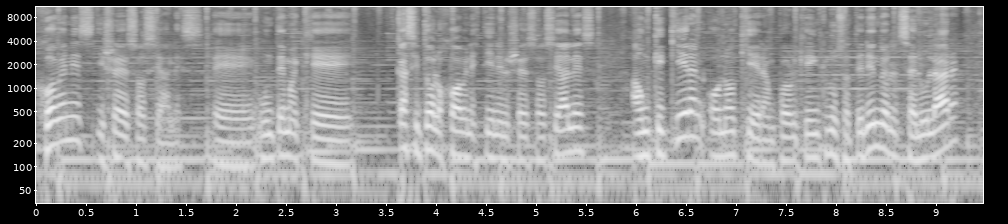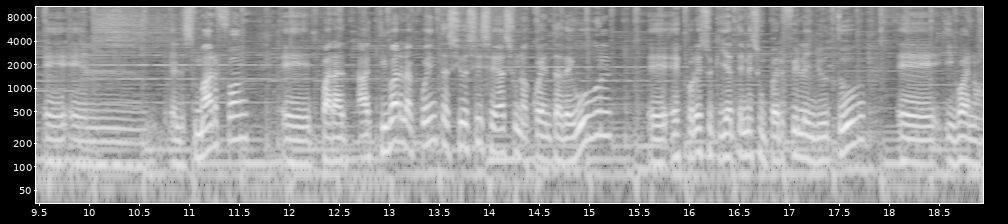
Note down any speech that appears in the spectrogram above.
Jóvenes y redes sociales. Eh, un tema que casi todos los jóvenes tienen redes sociales, aunque quieran o no quieran, porque incluso teniendo el celular, el smartphone, eh, para activar la cuenta sí o sí se hace una cuenta de Google, eh, es por eso que ya tenés un perfil en YouTube eh, y bueno,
